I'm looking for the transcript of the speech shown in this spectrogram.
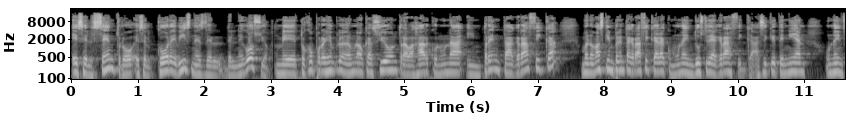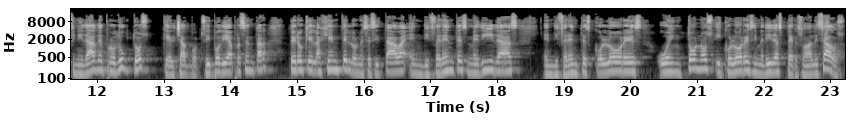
es el centro, es el core business del, del negocio. Me tocó, por ejemplo, en una ocasión trabajar con una imprenta gráfica. Bueno, más que imprenta gráfica era como una industria gráfica, así que tenían una infinidad de productos que el chatbot sí podía presentar, pero que la gente lo necesitaba en diferentes medidas, en diferentes colores o en tonos y colores y medidas personalizados.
